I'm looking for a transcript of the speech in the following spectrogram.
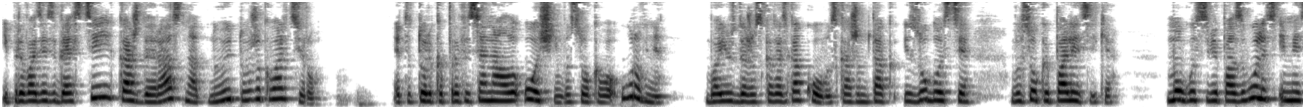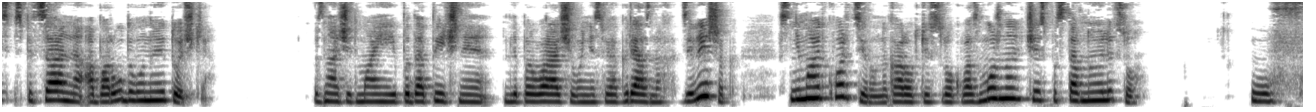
и приводить гостей каждый раз на одну и ту же квартиру. Это только профессионалы очень высокого уровня боюсь даже сказать какого, скажем так, из области высокой политики, могут себе позволить иметь специально оборудованные точки. Значит, мои подопечные для проворачивания своих грязных делишек снимают квартиру на короткий срок, возможно, через подставное лицо. Уф,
